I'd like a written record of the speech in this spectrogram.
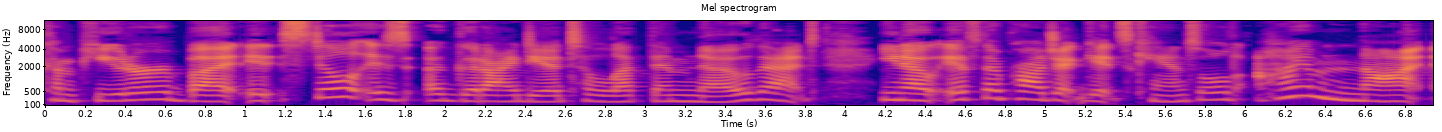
computer, but it still is a good idea to let them know that, you know, if the project gets canceled, I am not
